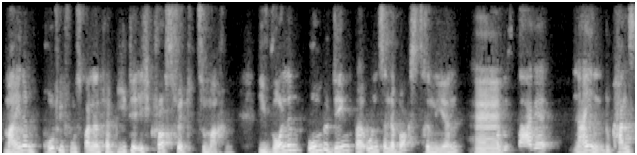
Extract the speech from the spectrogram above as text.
meinen Profifußballern verbiete ich CrossFit zu machen. Die wollen unbedingt bei uns in der Box trainieren. Mhm. Und ich sage, nein, du kannst,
